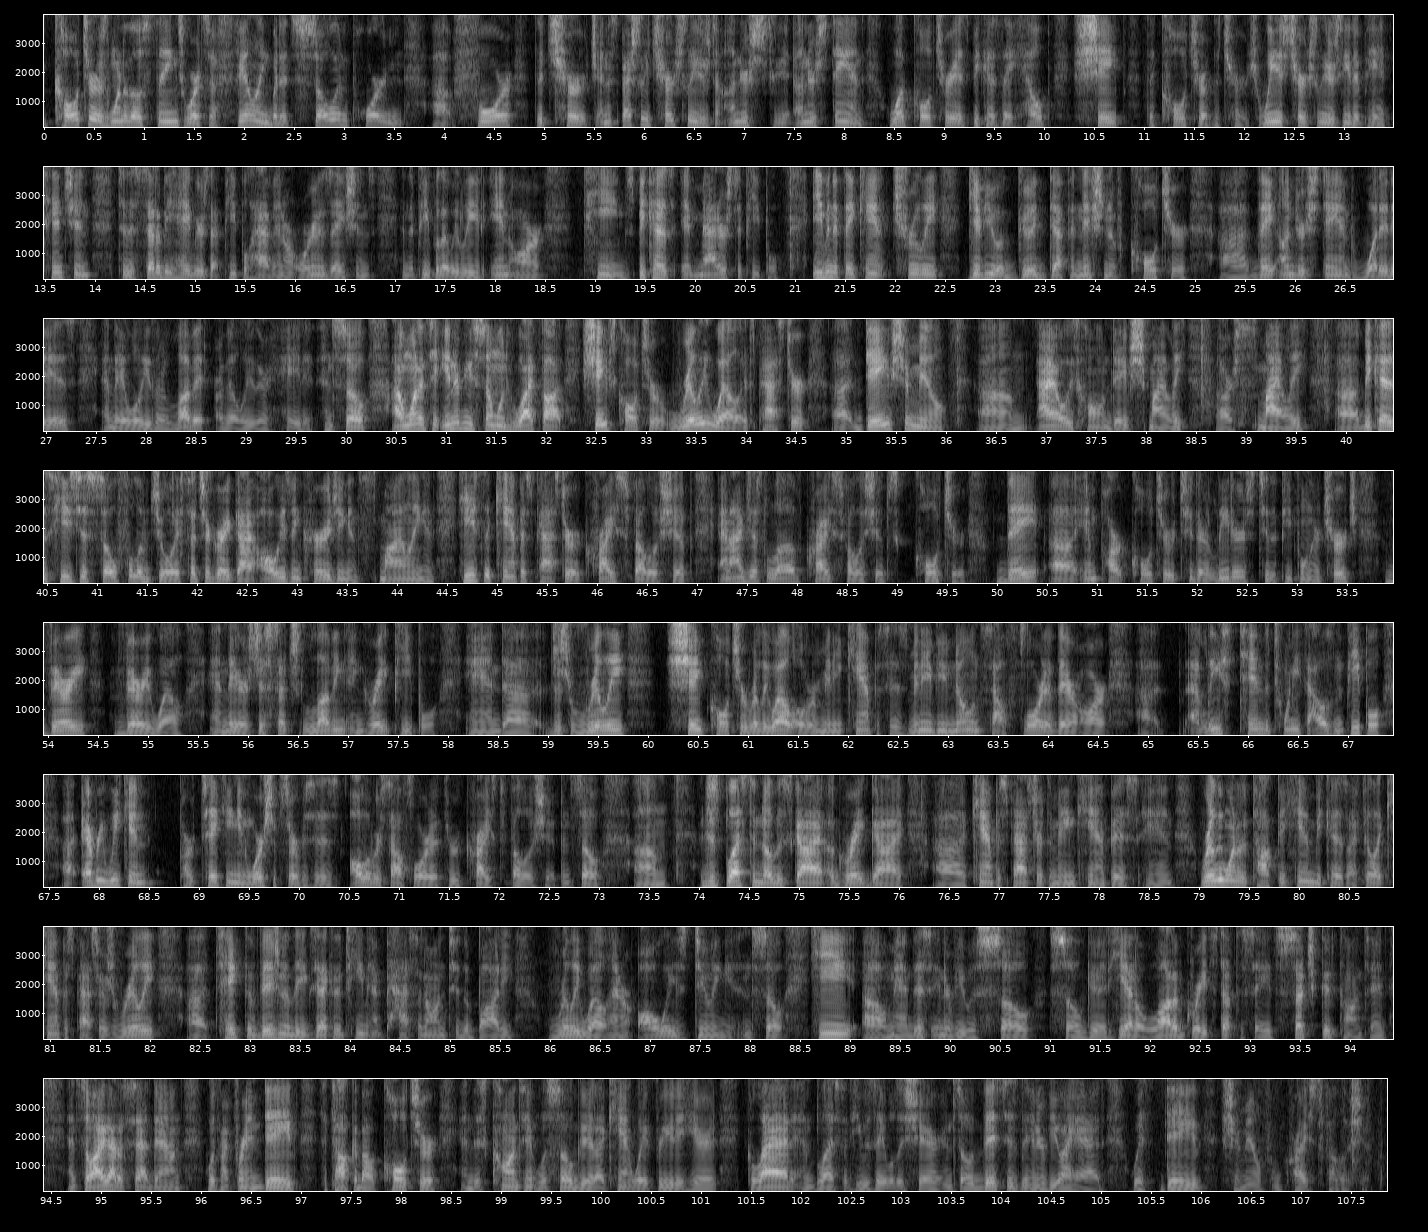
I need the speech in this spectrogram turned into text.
culture is one of those things where it's a feeling, but it's so important uh, for the church and especially church leaders to understand what culture is because they help shape the culture of the church. We as church leaders need to pay attention to the set of behaviors that people have in our organizations and the people that we lead in our teams because it matters to people. Even if they can't truly give you a good definition of culture, uh, they understand what it is and they will either love it or they'll either hate it. And so I wanted to interview someone who I thought shapes culture really well. It's Pastor uh, Dave Shamil. Um, I always call him Dave Smiley or Smiley uh, because he's just so full of joy, such a great guy, always encouraging and smiling. And he's the campus pastor at Christ Fellowship. And I just love Christ Fellowship's culture. They uh, impart culture to their leaders, to the people in their church, very, very well. And they are just such loving and great people and uh, just really shape culture really well over many campuses. Many of you know in South Florida there are uh, at least 10 to 20,000 people uh, every weekend partaking in worship services all over South Florida through Christ Fellowship. And so um, I'm just blessed to know this guy, a great guy, uh, campus pastor at the main campus, and really wanted to talk to him because I feel like campus pastors really uh, take the vision of the executive team and pass it on to the body really well and are always doing it. And so he, oh man, this interview is so, so good. He had a lot of great stuff to say. It's such good content. And so I got to sat down with my friend Dave to talk about culture, and this content was so good. I can't wait for you to hear it. Glad and blessed that he was able to share. And so this is the interview I had with Dave Shamil from Christ Fellowship.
